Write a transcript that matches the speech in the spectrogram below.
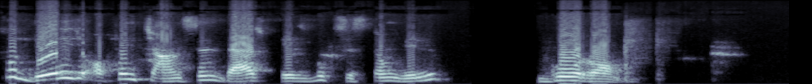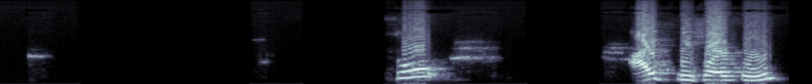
So there is often chances that facebook system will go wrong. So i prefer to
